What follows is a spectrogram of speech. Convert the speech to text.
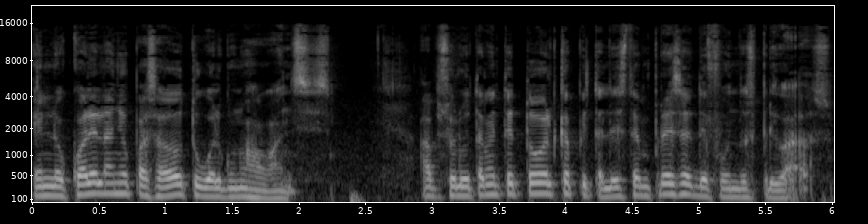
en lo cual el año pasado tuvo algunos avances. Absolutamente todo el capital de esta empresa es de fondos privados.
